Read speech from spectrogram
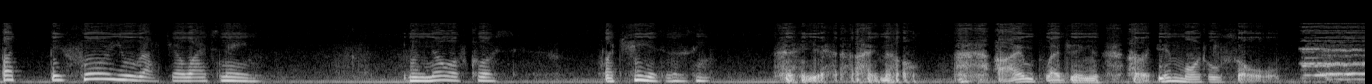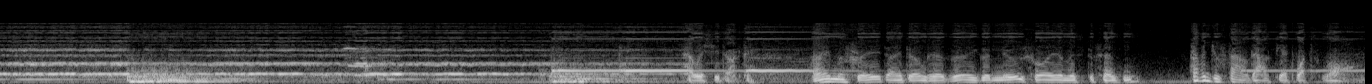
But before you write your wife's name, you know, of course, what she is losing. yeah, I know. I'm pledging her immortal soul. She, Doctor? I'm afraid I don't have very good news for you, Mr. Fenton. Haven't you found out yet what's wrong?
